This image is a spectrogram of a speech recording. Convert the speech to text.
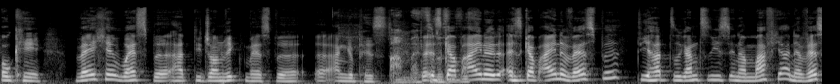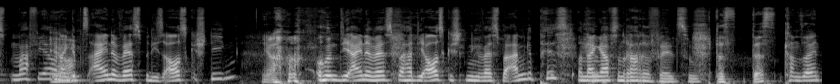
Okay, welche Wespe hat die John Wick Wespe äh, angepisst? Meinst du, es gab eine, es gab eine Wespe, die hat so ganz, die ist in der Mafia, in der Wespenmafia, und Ja. dann gibt's eine Wespe, die ist ausgestiegen Ja, und die eine Wespe hat die ausgestiegene Wespe angepisst und dann gab's einen Rachefeldzug. das, das kann sein.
